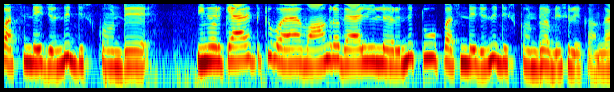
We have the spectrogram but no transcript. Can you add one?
பர்சன்டேஜ் வந்து டிஸ்கவுண்ட்டு நீங்கள் ஒரு கேரட்டுக்கு வா வாங்குகிற இருந்து டூ பர்சன்டேஜ் வந்து டிஸ்கவுண்ட்டு அப்படின்னு சொல்லியிருக்காங்க.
